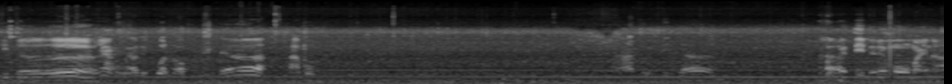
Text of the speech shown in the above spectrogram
ติดเด้อยังแล้วเดี๋ยวกวนออกเด้อถามผมห้าสิบเด้อไปติดในโมใหม่นะ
